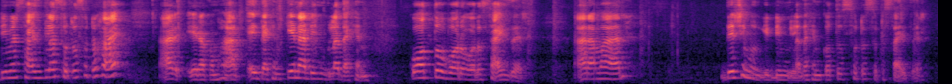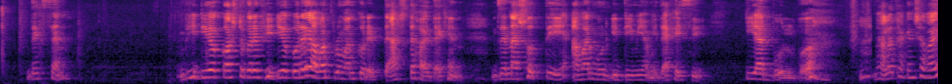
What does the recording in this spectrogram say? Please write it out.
ডিমের সাইজগুলো ছোট ছোট হয় আর এরকম হাত এই দেখেন, কেনা ডিমগুলা দেখেন, কত বড় বড় সাইজের। আর আমার দেশি মুরগির ডিমগুলা দেখেন, কত ছোট ছোট সাইজের। দেখছেন? ভিডিও, কষ্ট করে ভিডিও করে আবার প্রমাণ করে আসতে হয়, দেখেন। যে না, সত্যি আমার মুরগির ডিমই আমি দেখাইছি। কি আর বলব? ভালো থাকেন সবাই।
